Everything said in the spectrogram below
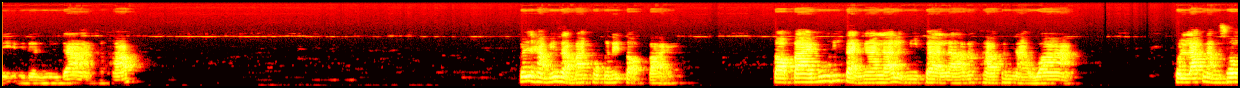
น่ห์ในเดือนนี้ได้นะครับ ก็จะทำให้สามารถคบกันได้ต่อไป ต่อไปผู้ที่แต่งงานแล้วหรือมีแฟนแล้วนะคะพันนาว่า คนรักนำโชค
